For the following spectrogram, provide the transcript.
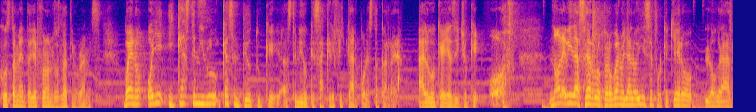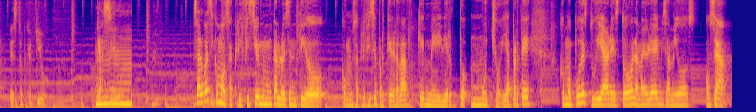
Justamente ayer fueron los Latin Grammys. Bueno, oye, ¿y qué has tenido, qué has sentido tú que has tenido que sacrificar por esta carrera? Algo que hayas dicho que, no debí de hacerlo, pero bueno, ya lo hice porque quiero lograr este objetivo. ¿Qué ha sido? Mm, es algo así como sacrificio, nunca lo he sentido como sacrificio porque de verdad que me divierto mucho. Y aparte, como pude estudiar esto, la mayoría de mis amigos, o sea,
